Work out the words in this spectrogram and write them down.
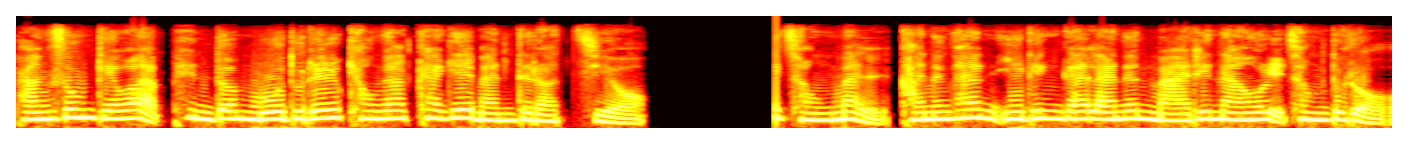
방송계와 팬덤 모두를 경악하게 만들었지요. 정말 가능한 일인가라는 말이 나올 정도로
